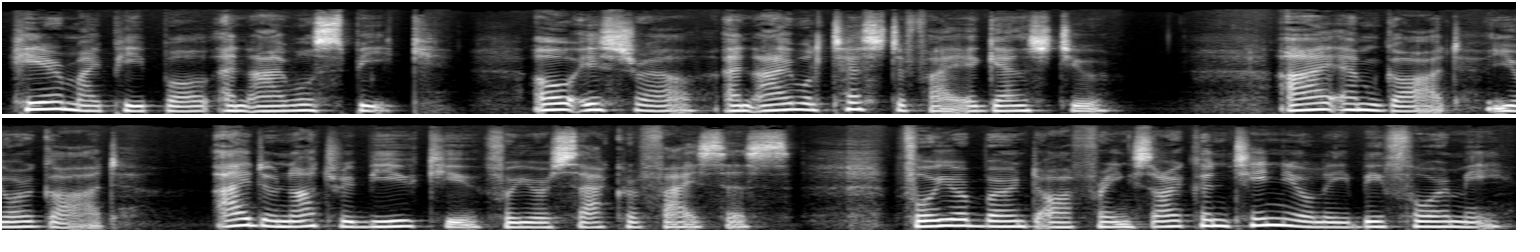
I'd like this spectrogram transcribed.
Hear, my people, and I will speak. O Israel, and I will testify against you. I am God, your God. I do not rebuke you for your sacrifices, for your burnt offerings are continually before me.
